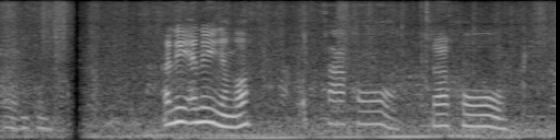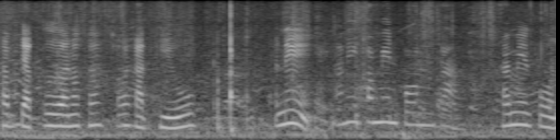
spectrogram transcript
เอาของคุณอันนี้อันนี้อย่างก็ซาโคซาโคทำจากเกลือนะคะเอาไปขัดผิว อันนี้อันนี้ขมิ้นปนจ้ะข้าวเมนป่น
